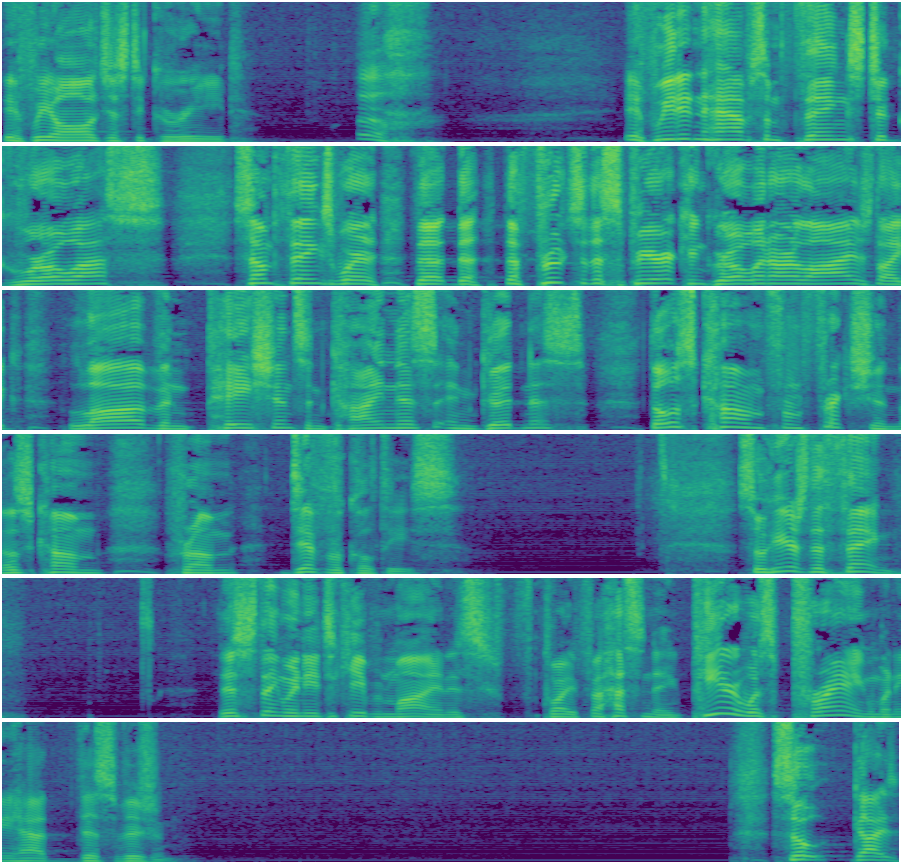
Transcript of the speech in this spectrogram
if we all just agreed. Ugh. If we didn't have some things to grow us, some things where the, the, the fruits of the Spirit can grow in our lives, like love and patience and kindness and goodness, those come from friction, those come from difficulties. So here's the thing this thing we need to keep in mind is quite fascinating. Peter was praying when he had this vision. So, guys,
